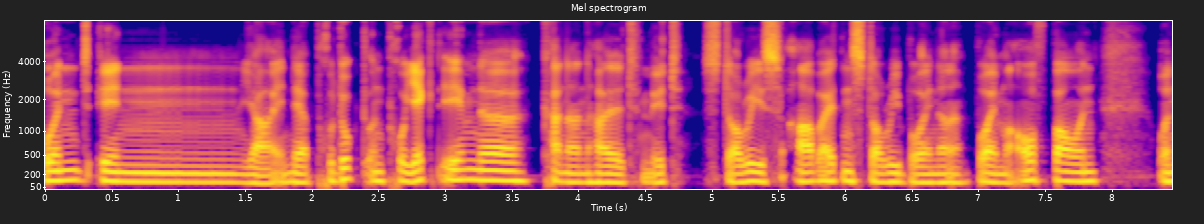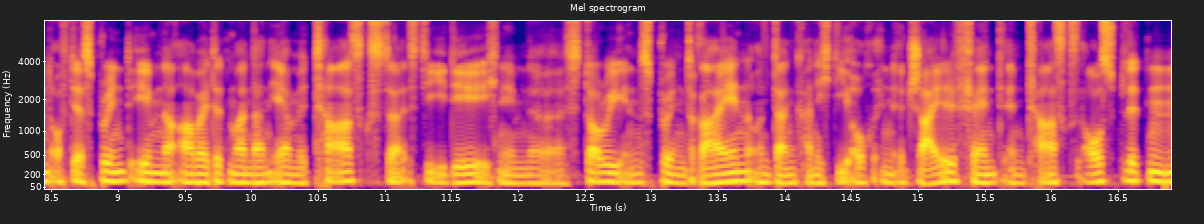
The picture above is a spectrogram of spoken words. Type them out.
Und in, ja, in der Produkt- und Projektebene kann man halt mit Stories arbeiten, Storybäume Bäume aufbauen. Und auf der Sprint-Ebene arbeitet man dann eher mit Tasks. Da ist die Idee, ich nehme eine Story in Sprint rein und dann kann ich die auch in Agile Fand in Tasks aufsplitten.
